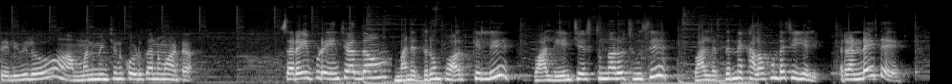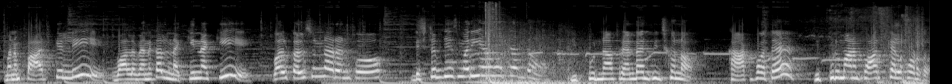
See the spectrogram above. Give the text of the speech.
తెలివిలో అమ్మని మించిన కొడుకు అన్నమాట. సరే ఇప్పుడు ఏం చేద్దాం? మన ఇద్దరం పార్క్కి వెళ్ళి వాళ్ళు ఏం చేస్తున్నారో చూసి వాళ్ళిద్దరిని కలవకుండా చెయ్యాలి. రండి అయితే మనం పార్క్కి వెళ్ళి వాళ్ళ వెనకాల నక్కి నక్కి వాళ్ళు కలిసి ఉన్నారనుకో డిస్టర్బ్ చేసి మరీ ఏమవుతాం ఇప్పుడు నా ఫ్రెండ్ అనిపించుకున్నావు కాకపోతే ఇప్పుడు మనం పార్క్కి వెళ్ళకూడదు.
